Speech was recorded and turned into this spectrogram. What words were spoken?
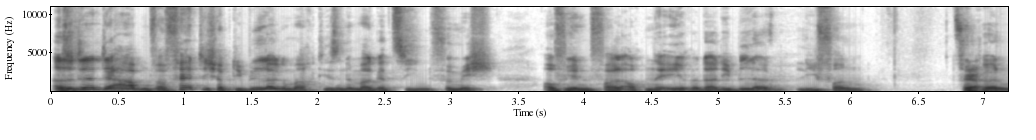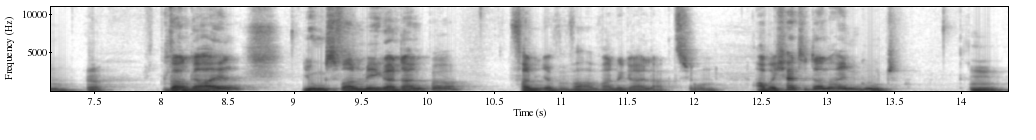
Also der, der Abend war fett, ich habe die Bilder gemacht, die sind im Magazin. Für mich auf jeden Fall auch eine Ehre, da die Bilder liefern zu ja. können. Ja. War geil. Jungs waren mega dankbar. Fand ich einfach, war, war eine geile Aktion. Aber ich hatte dann einen gut. Mhm.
